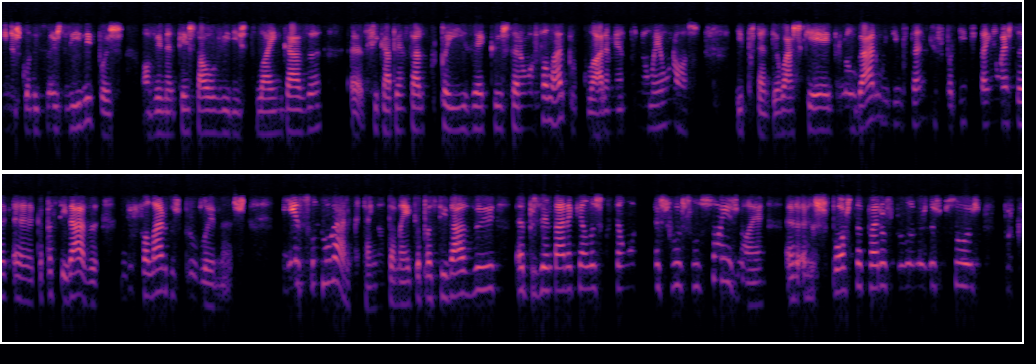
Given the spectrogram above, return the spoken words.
e nas condições de vida e depois, obviamente, quem está a ouvir isto lá em casa uh, fica a pensar de que país é que estarão a falar, porque claramente não é o nosso. E, portanto, eu acho que é, em primeiro lugar, muito importante que os partidos tenham esta uh, capacidade de falar dos problemas. E, em segundo lugar, que tenham também a capacidade de apresentar aquelas que são as suas soluções, não é? A, a resposta para os problemas das pessoas, porque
